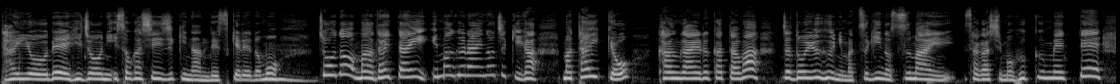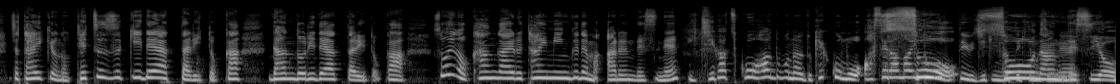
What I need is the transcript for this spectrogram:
対応で非常に忙しい時期なんですけれども、うん、ちょうどまあ大体今ぐらいの時期がまあ退去考える方はじゃあどういうふうにまあ次の住まい探しも含めてじゃ退去の手続きであったりとか段取りであったりとかそういうのを考えるタイミングでもあるんですね。1月後半ともなると結構もう焦らないとっていう時期になってきますよね。そうなんですよ、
